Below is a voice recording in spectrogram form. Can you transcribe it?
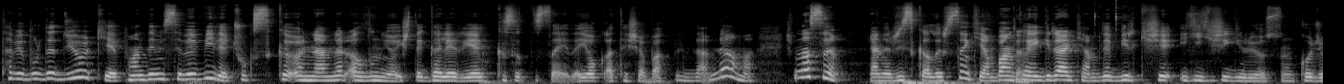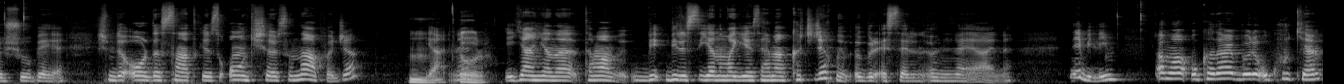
Tabii burada diyor ki pandemi sebebiyle çok sıkı önlemler alınıyor. İşte galeriye kısıtlı sayıda yok ateşe bak bilmem ne ama şimdi nasıl yani risk alırsın ki yani bankaya girerken bile bir kişi iki kişi giriyorsun koca şubeye. Şimdi orada sanat galerisi 10 kişi arasında ne yapacaksın? yani doğru. yan yana tamam bir- birisi yanıma gelse hemen kaçacak mıyım öbür eserin önüne yani. Ne bileyim ama o kadar böyle okurken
